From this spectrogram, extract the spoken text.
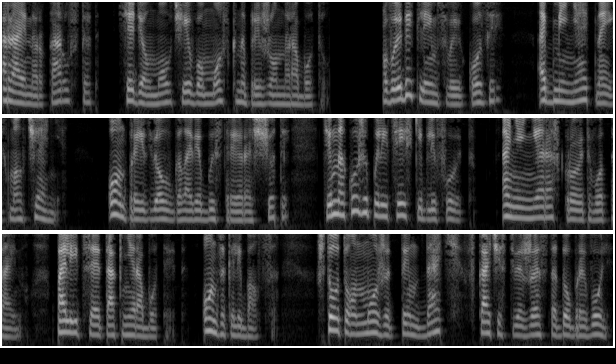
Райнер Карлстед сидел молча, его мозг напряженно работал. Выдать ли им свои козыри, обменять на их молчание? Он произвел в голове быстрые расчеты. Темнокожий полицейский блефует. Они не раскроют его тайну. Полиция так не работает. Он заколебался. Что-то он может им дать в качестве жеста доброй воли.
